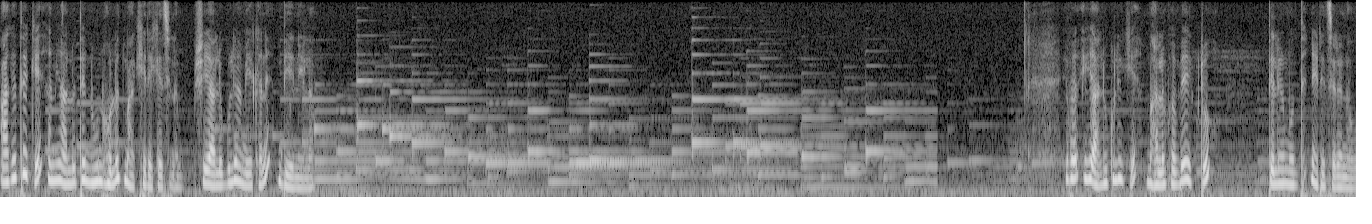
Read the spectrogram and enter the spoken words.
আগে থেকে আমি আলুতে নুন, হলুদ মাখিয়ে রেখেছিলাম। সেই আলুগুলি আমি এখানে দিয়ে নিলাম। এবার এই আলুগুলিকে ভালোভাবে একটু তেলের মধ্যে নেড়ে চেড়ে নেব।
